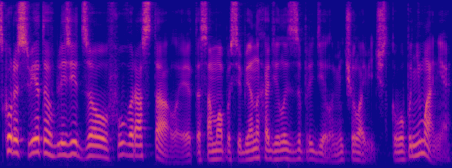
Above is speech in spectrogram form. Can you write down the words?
Скорость света вблизи Цзаофу вырастала, и это само по себе находилось за пределами человеческого понимания.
